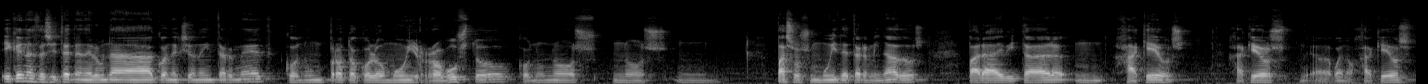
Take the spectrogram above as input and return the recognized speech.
Y que necesite tener una conexión a Internet con un protocolo muy robusto, con unos, unos mm, pasos muy determinados para evitar mm, hackeos, hackeos, eh, bueno, hackeos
